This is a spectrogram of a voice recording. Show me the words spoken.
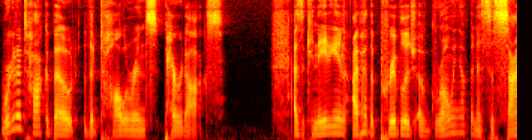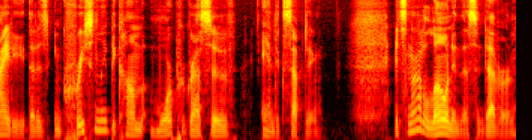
we're going to talk about the tolerance paradox. As a Canadian, I've had the privilege of growing up in a society that has increasingly become more progressive and accepting. It's not alone in this endeavor,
